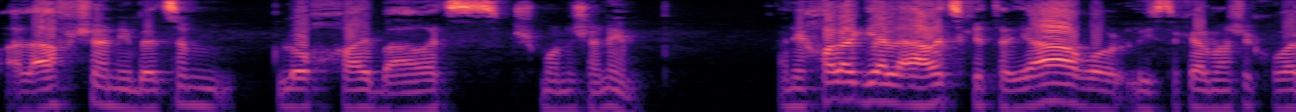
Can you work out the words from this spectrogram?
על אף שאני בעצם לא חי בארץ שמונה שנים. אני יכול להגיע לארץ כתייר, או להסתכל על מה שקורה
